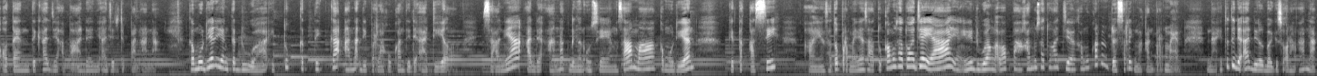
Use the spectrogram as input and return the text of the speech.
otentik aja apa adanya aja di depan anak. Kemudian yang kedua itu ketika anak diperlakukan tidak adil. Misalnya ada anak dengan usia yang sama, kemudian kita kasih uh, yang satu permennya satu, kamu satu aja ya, yang ini dua nggak apa-apa, kamu satu aja, kamu kan udah sering makan permen. Nah itu tidak adil bagi seorang anak.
